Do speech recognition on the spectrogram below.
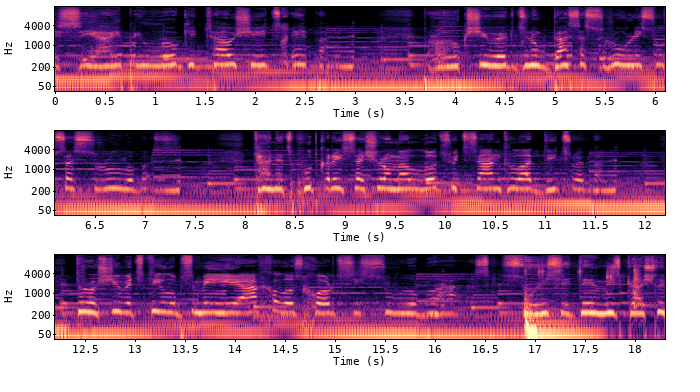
ესეა ეპილოგი თავში იწება პროლოგში ვეგძნობ დასასრულის უსასრულობას თანაც ფუტკრისა შრომა ლოცვით სანთლად იწება დროშივე ცდილობს მიახლოს ხორცის სულობას. სულის ედემის გაშლი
